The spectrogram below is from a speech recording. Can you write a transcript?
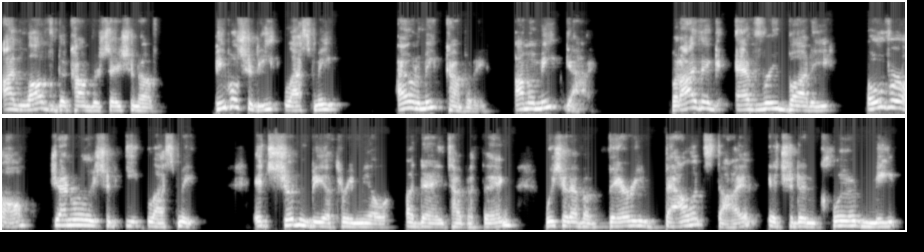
I love the conversation of people should eat less meat. I own a meat company. I'm a meat guy. But I think everybody overall generally should eat less meat. It shouldn't be a three meal a day type of thing. We should have a very balanced diet. It should include meat.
